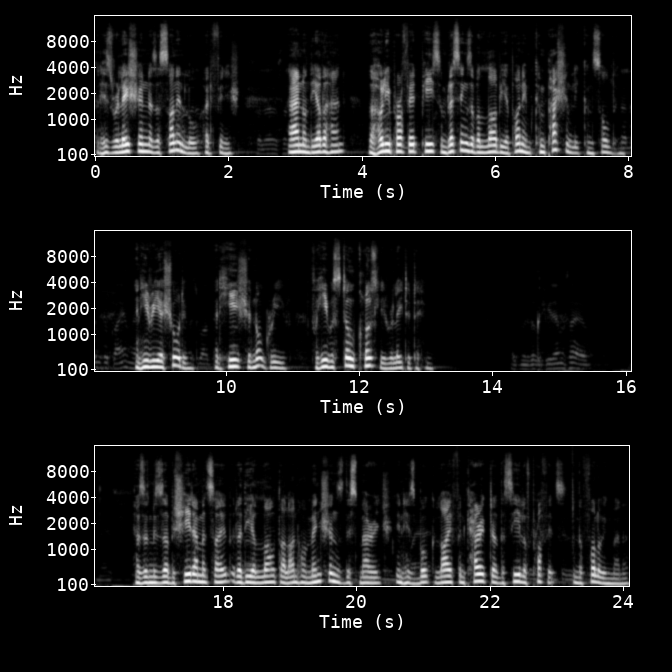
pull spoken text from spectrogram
that his relation as a son-in-law had finished. And on the other hand, the Holy Prophet, peace and blessings of Allah be upon him, compassionately consoled him. And he reassured him that he should not grieve, for he was still closely related to him. Hazrat Mirza Bashir Ahmad Sahib radiallahu ta'ala mentions this marriage in his book Life and Character of the Seal of Prophets in the following manner.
